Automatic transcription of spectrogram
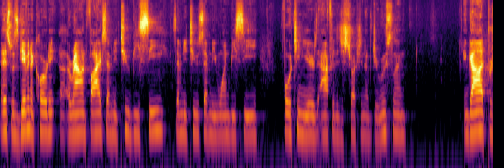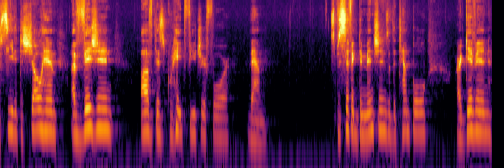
This was given according, uh, around 572 BC, 72, 71 BC, 14 years after the destruction of Jerusalem. And God proceeded to show him a vision of this great future for them. Specific dimensions of the temple are given.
